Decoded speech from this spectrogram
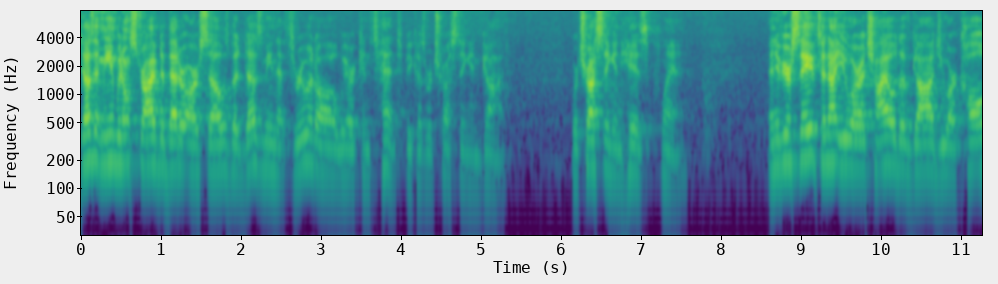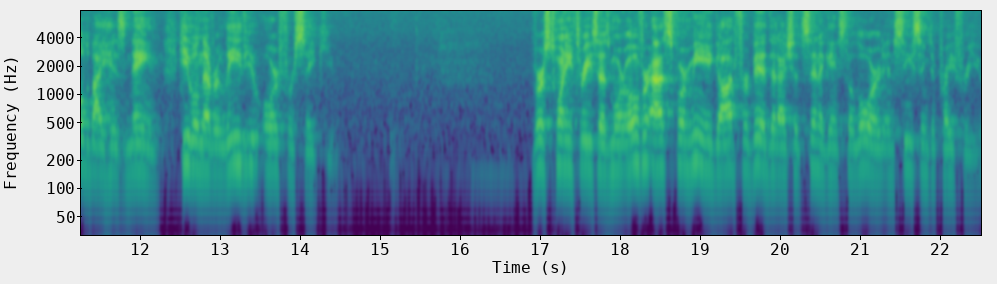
Doesn't mean we don't strive to better ourselves, but it does mean that through it all we are content because we're trusting in God. We're trusting in His plan. And if you're saved tonight, you are a child of God. You are called by his name. He will never leave you or forsake you. Verse 23 says, Moreover, as for me, God forbid that I should sin against the Lord in ceasing to pray for you.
